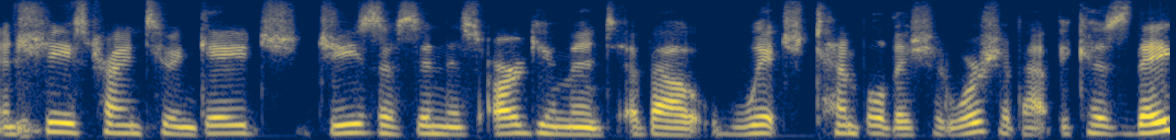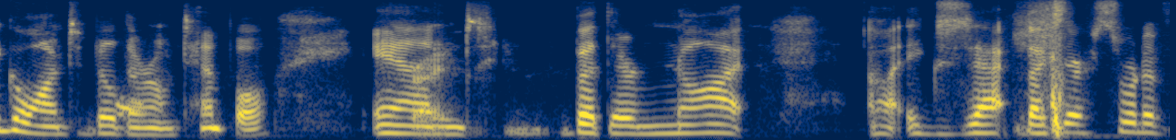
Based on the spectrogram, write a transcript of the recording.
and she's trying to engage Jesus in this argument about which temple they should worship at, because they go on to build their own temple, and right. but they're not uh, exact like they're sort of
